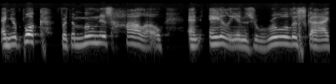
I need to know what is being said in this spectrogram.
And your book, For the Moon is Hollow and Aliens Rule the Sky,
